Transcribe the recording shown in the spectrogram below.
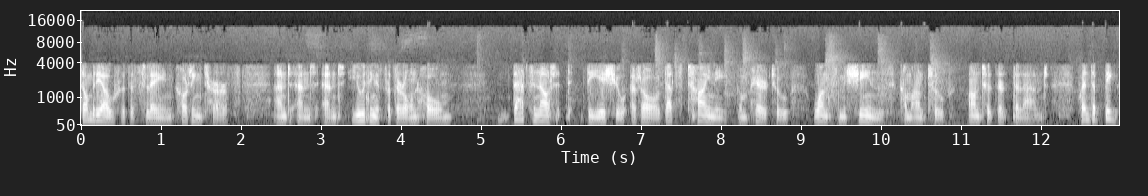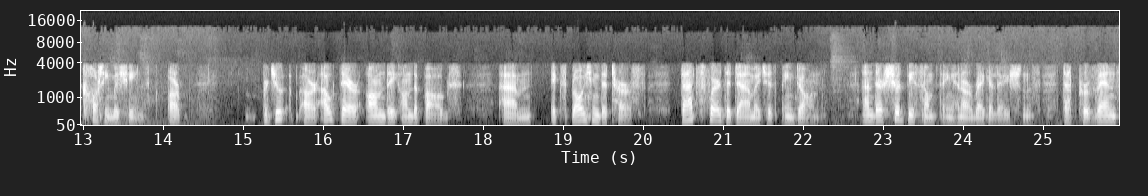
somebody out with a slane cutting turf and, and, and using it for their own home, that's not the issue at all. That's tiny compared to once machines come onto onto the, the land. When the big cutting machines are produ- are out there on the on the bogs, um, exploiting the turf, that's where the damage is being done. And there should be something in our regulations that prevents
